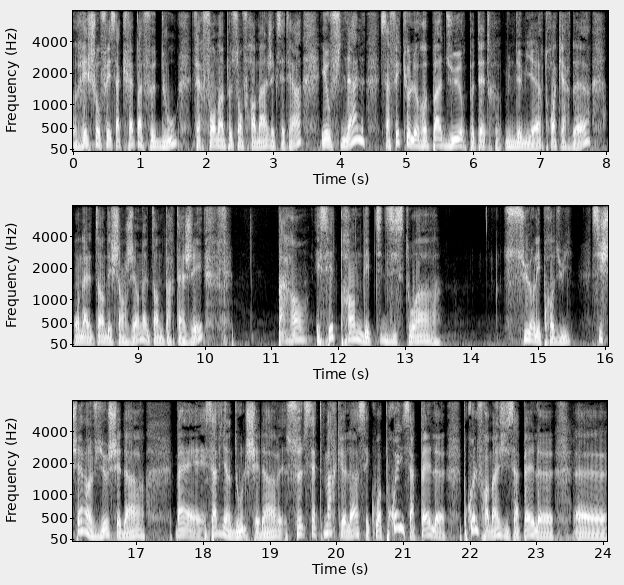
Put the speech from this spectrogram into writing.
réchauffer sa crêpe à feu doux, faire fondre un peu son fromage, etc. Et au final, ça fait que le repas dure peut-être une demi-heure, trois quarts d'heure. On a le temps d'échanger, on a le temps de partager. Parents, essayez de prendre des petites histoires sur les produits. Si je sers un vieux cheddar, ben ça vient d'où le cheddar? Ce- Cette marque-là, c'est quoi? Pourquoi il s'appelle euh, Pourquoi le fromage il s'appelle euh, euh,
